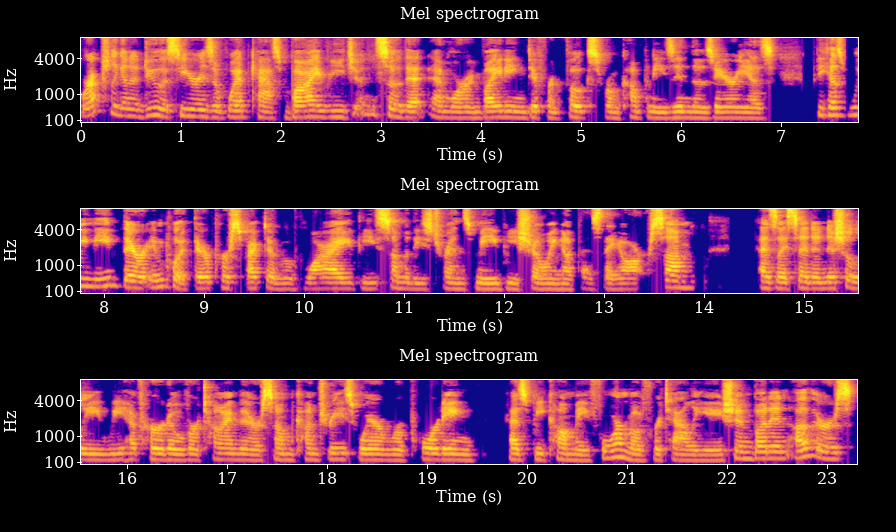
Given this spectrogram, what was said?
we're actually going to do a series of webcasts by region so that, and we're inviting different folks from companies in those areas because we need their input, their perspective of why these, some of these trends may be showing up as they are. Some as I said initially, we have heard over time there are some countries where reporting has become a form of retaliation, but in others,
